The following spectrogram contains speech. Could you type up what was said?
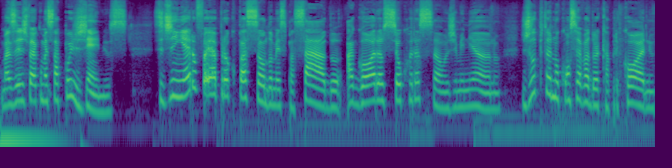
Mas a gente vai começar por Gêmeos. Se dinheiro foi a preocupação do mês passado, agora é o seu coração, geminiano. Júpiter no conservador Capricórnio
